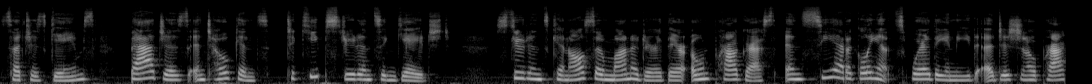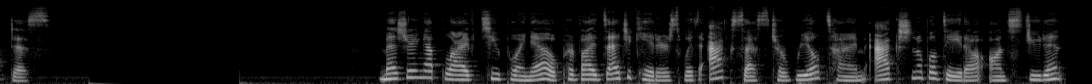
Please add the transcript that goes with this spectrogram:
such as games, badges, and tokens to keep students engaged. Students can also monitor their own progress and see at a glance where they need additional practice. Measuring Up Live 2.0 provides educators with access to real-time actionable data on student,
